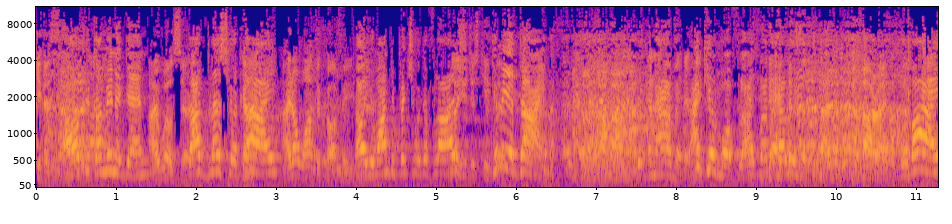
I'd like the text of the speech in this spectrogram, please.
Yes. I hope you come in again. I will, sir. God bless your Can I, tie. I don't want the coffee. No, you want the picture with the flies? No, you just keep Give that. me a dime. you can have it. I kill more flies. What the hell is it? All right. Goodbye.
